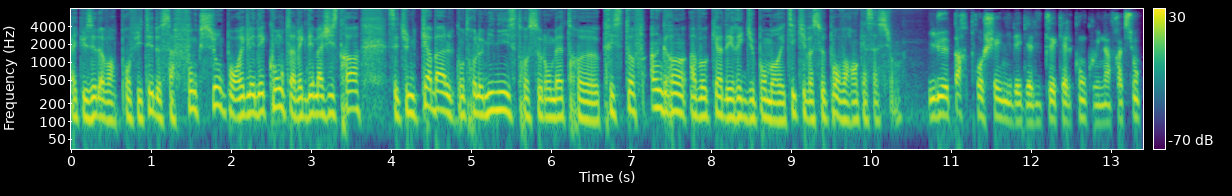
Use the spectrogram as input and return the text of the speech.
accusé d'avoir profité de sa fonction pour régler des comptes avec des magistrats. C'est une cabale contre le ministre, selon maître Christophe Ingrin, avocat d'Éric Dupont-Moretti, qui va se pourvoir en cassation. Il lui est pas reproché une illégalité quelconque ou une infraction.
